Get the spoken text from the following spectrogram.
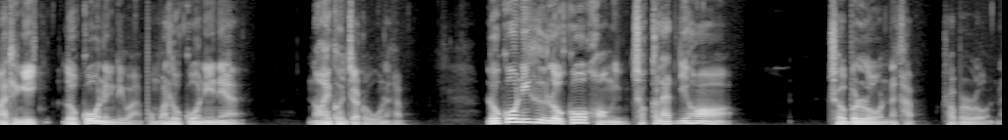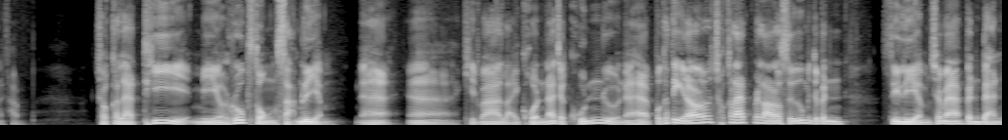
มาถึงอีกโลโก้หนึ่งดีกว่า ผมว่าโลโก้นี้เนี่ยน้อยคนจะรู้นะครับ โลโก้นี้คือโลโก้ของช็อกโกแลตยี่ห้อ Toblerone นะครับ Toblerone นะครับช็อกโกแลตที่มีรูปทรงสามเหลี่ยมนะฮะคิดว่าหลายคนน่าจะคุ้นอยู่นะฮะปกติแล้วช็อกโกแลตเวลาเราซื้อมันจะเป็น สี่เหลี่ยมใช่ไหมเป็นแบน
